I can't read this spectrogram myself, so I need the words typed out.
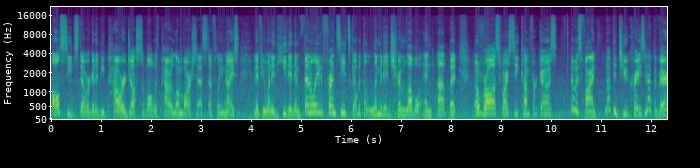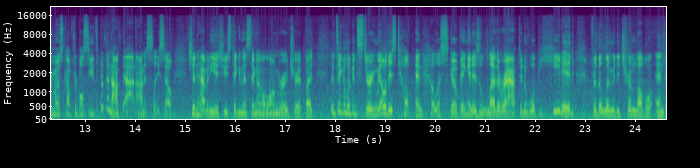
All seats though are going to be power adjustable with power lumbar, so that's definitely nice. And if you wanted heated and ventilated front seats, go with the Limited trim level and up. But overall, as far as seat comfort goes, it was fine. Nothing too crazy, not the very most comfortable seats, but they're not bad, honestly. So shouldn't have any issues taking this thing on a long road trip. But let's take a look at the steering wheel. It is tilt and telescoping. It is leather wrapped and it will be heated for the limited trim level and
